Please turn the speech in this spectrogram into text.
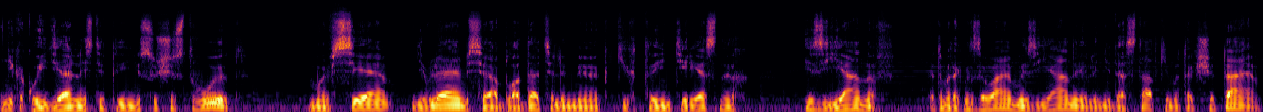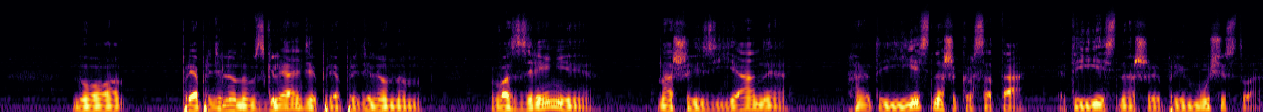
никакой идеальности-то и не существует. Мы все являемся обладателями каких-то интересных изъянов. Это мы так называем изъяны или недостатки, мы так считаем. Но при определенном взгляде, при определенном воззрении наши изъяны — это и есть наша красота, это и есть наше преимущество.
